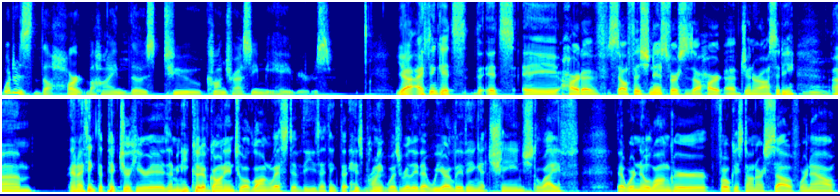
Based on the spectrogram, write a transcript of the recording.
what is the heart behind those two contrasting behaviors? Yeah, I think it's it's a heart of selfishness versus a heart of generosity. Mm. Um, and I think the picture here is, I mean, he could have gone into a long list of these. I think that his point right. was really that we are living a changed life, that we're no longer focused on ourselves. We're now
